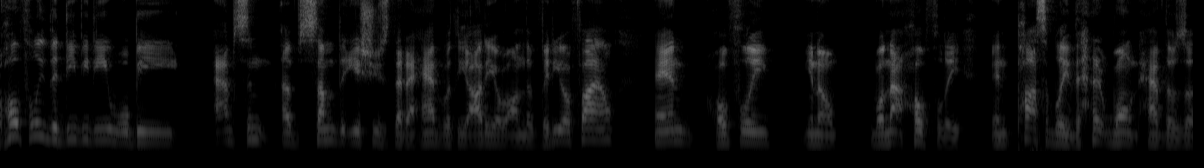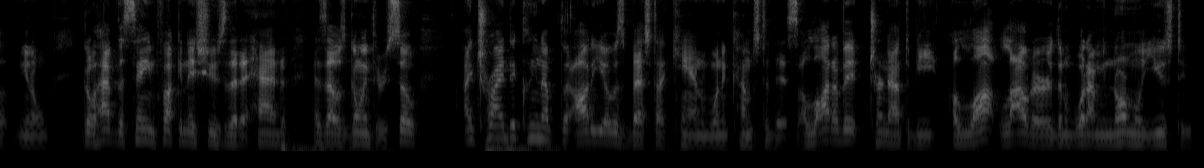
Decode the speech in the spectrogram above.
hopefully the DVD will be absent of some of the issues that I had with the audio on the video file, and hopefully, you know, well, not hopefully, and possibly that it won't have those, uh, you know, it'll have the same fucking issues that it had as I was going through. So I tried to clean up the audio as best I can when it comes to this. A lot of it turned out to be a lot louder than what I'm normally used to.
